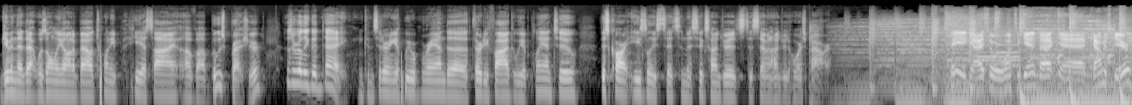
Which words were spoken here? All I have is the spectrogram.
Given that that was only on about 20 psi of uh, boost pressure, it was a really good day. And considering if we ran the 35 that we had planned to, this car easily sits in the 600s to 700 horsepower. Hey guys, so we're once again back at Countersteer.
